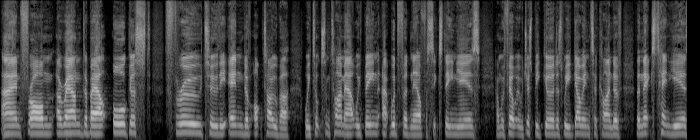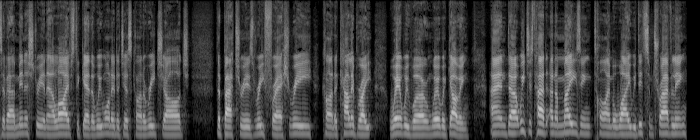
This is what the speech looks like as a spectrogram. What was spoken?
And from around about August through to the end of October, we took some time out. We've been at Woodford now for 16 years and we felt it would just be good as we go into kind of the next 10 years of our ministry and our lives together. We wanted to just kind of recharge the batteries, refresh, re kind of calibrate where we were and where we're going. And uh, we just had an amazing time away. We did some traveling,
